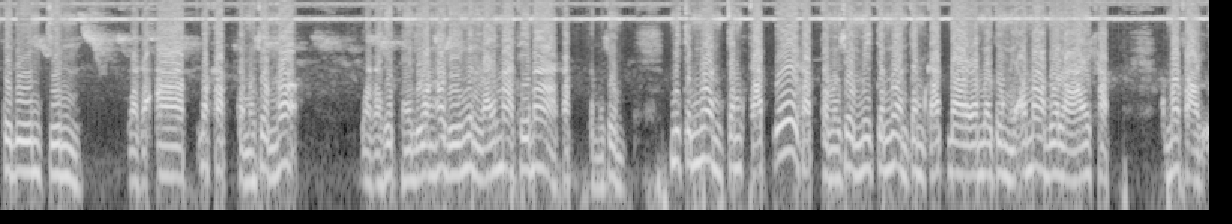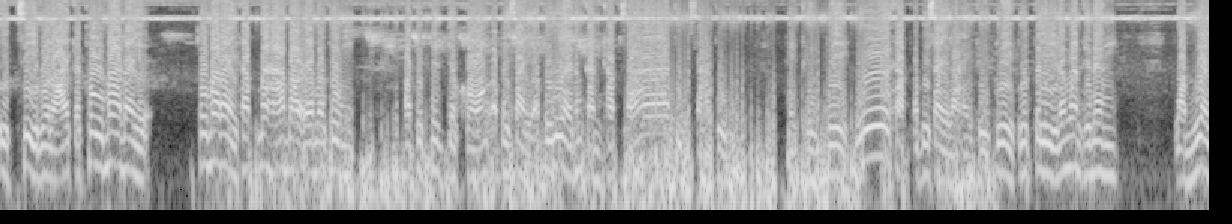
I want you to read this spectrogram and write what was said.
ไปดื่มกิน แล้วก็อาบเนาะครับท่านผู้ชมเนาะ แล้วก็เฮ็ดให้ดวงเฮาดีเงินไหลมาที่มาครับท่านผู้ชม มีจำนวนจำกัดเด้อครับท่านผู้ชมมีจำนวนจำกัดดอยเอามาตรงนี้เอามาบ่หลายครับเอามาฝากอีก4บ่หลายก็โทรมาได้โทรมาได้ครับมาหาเบาแอมมาตรงเอาไปเป็นเจ้าของเอาไปใส่เอาไปรวยนํกันครับสาธุสาธุให้ถือเลขเด้อครับเอาไปใส่ละให้ถือเลขลอตเตอรี่รางวัลที่หนึ่งลำรวย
